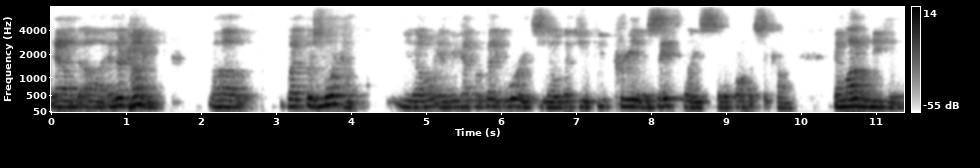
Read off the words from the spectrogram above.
And, and they're coming. but there's more coming you know, and we've had prophetic words, you know, that you, you've created a safe place for the prophets to come. And a lot of them need here.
